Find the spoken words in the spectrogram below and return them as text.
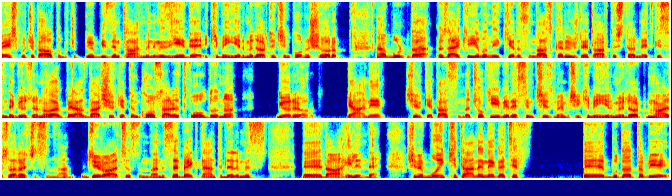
5,5-6,5 diyor. Bizim tahminimiz 7 2024 için konuşuyorum. Ha, burada özellikle yılın ilk yarısında asgari ücret artışlarının etkisinde göz önüne alarak biraz daha şirketin konservatif olduğunu görüyorum. Yani şirket aslında çok iyi bir resim çizmemiş 2024 marjlar açısından. Ciro açısından ise beklentilerimiz e, dahilinde. Şimdi bu iki tane negatif e, bu da tabii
